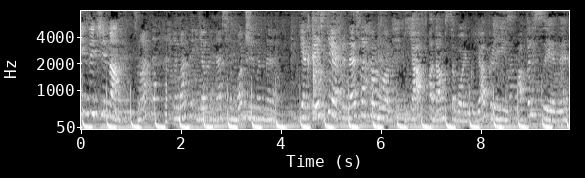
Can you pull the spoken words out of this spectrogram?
індичина. Марта, я Марта, я принесла моджі і мандарин. Я Христі, я принесла хамон. Я Адам Савойко, я приніс апельсини,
